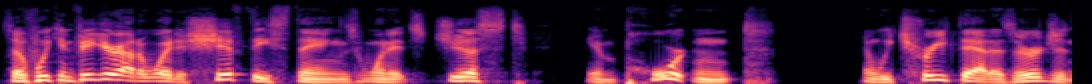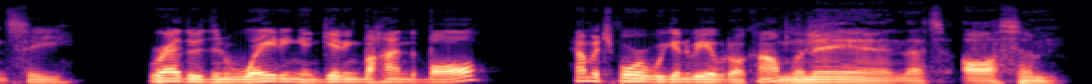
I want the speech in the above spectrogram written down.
So if we can figure out a way to shift these things when it's just important and we treat that as urgency rather than waiting and getting behind the ball, how much more are we going to be able to accomplish? Man, that's awesome.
